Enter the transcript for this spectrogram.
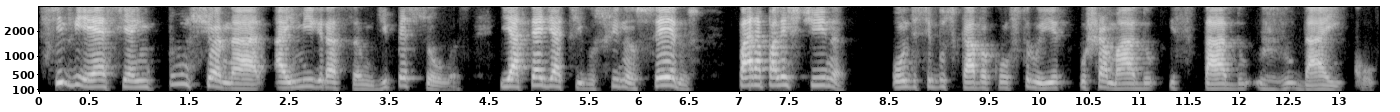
se viesse a impulsionar a imigração de pessoas e até de ativos financeiros para a Palestina, onde se buscava construir o chamado Estado judaico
